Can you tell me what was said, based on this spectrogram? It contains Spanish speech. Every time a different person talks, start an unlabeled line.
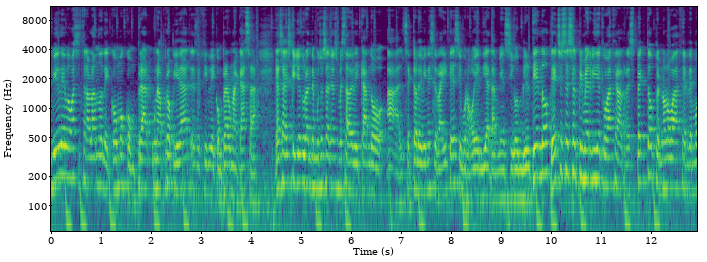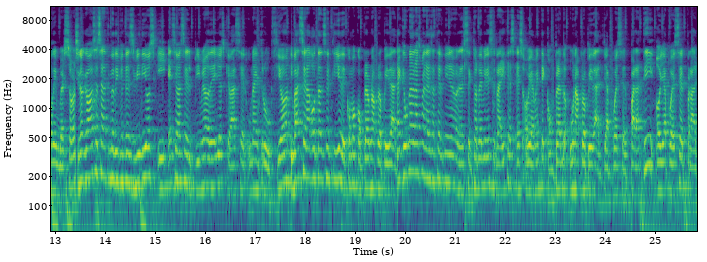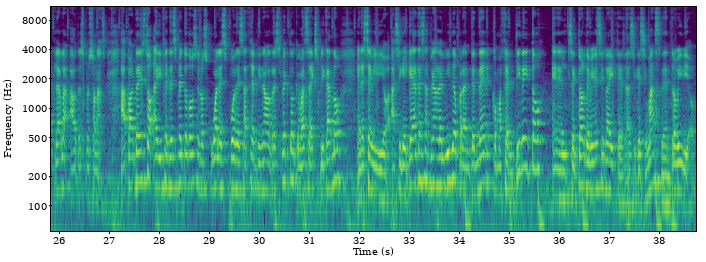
El vídeo de hoy vamos a estar hablando de cómo comprar una propiedad, es decir, de comprar una casa. Ya sabes que yo durante muchos años me he estado dedicando al sector de bienes y raíces y bueno, hoy en día también sigo invirtiendo. De hecho, ese es el primer vídeo que voy a hacer al respecto, pero no lo voy a hacer de modo inversor, sino que vamos a estar haciendo diferentes vídeos y ese va a ser el primero de ellos que va a ser una introducción y va a ser algo tan sencillo de cómo comprar una propiedad. Ya que una de las maneras de hacer dinero en el sector de bienes y raíces es obviamente comprando una propiedad, ya puede ser para ti o ya puede ser para alquilarla a otras personas. Aparte de esto, hay diferentes métodos en los cuales puedes hacer dinero al respecto que vas a ir explicando en este vídeo. Así que quédate hasta el final del vídeo para entender cómo hacer dinero en el sector de bienes y raíces. Así que sin más, dentro vídeo.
